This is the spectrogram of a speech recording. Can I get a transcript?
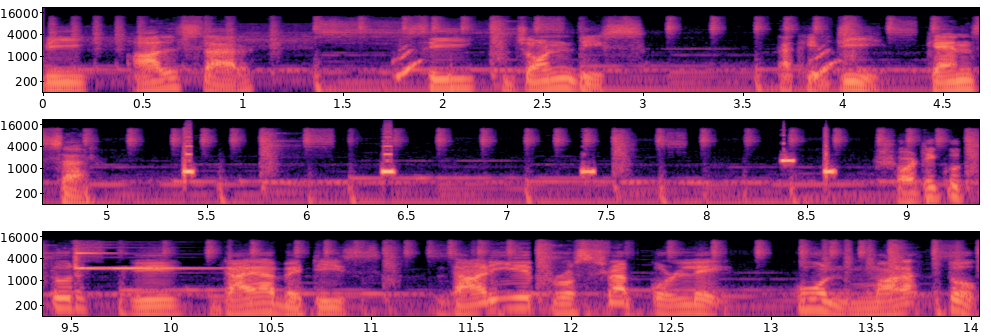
B ulcer, C jaundice নাকি ডি ক্যান্সার। সঠিক উত্তর, এ ডায়াবেটিস। দাঁড়িয়ে প্রস্রাব করলে কোন মারাত্মক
